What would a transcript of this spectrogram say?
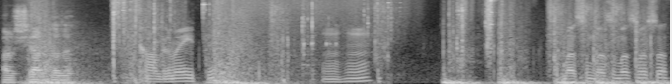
Karşıya atladı. Kaldırmaya gitti. Hı hı. Basın basın basın basın.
